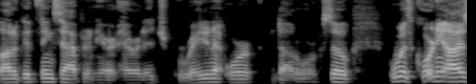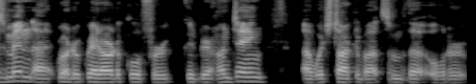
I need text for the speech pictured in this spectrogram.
A lot of good things happening here at heritageradionetwork.org. So we're with Courtney Iseman, uh, wrote a great article for Good Beer Hunting, uh, which talked about some of the older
